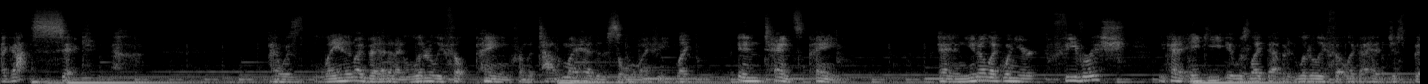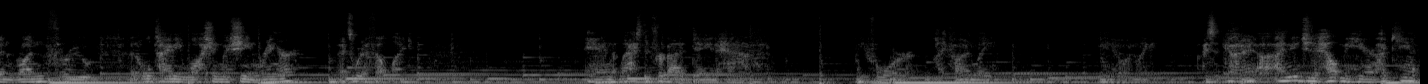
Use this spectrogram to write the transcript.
I got sick. I was laying in my bed, and I literally felt pain from the top of my head to the sole of my feet like intense pain and you know, like when you're feverish, you're kind of achy. It was like that, but it literally felt like I had just been run through an old timey washing machine wringer. That's what it felt like. And it lasted for about a day and a half before I finally, you know, and like, I said, God, I, I need you to help me here. I can't,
